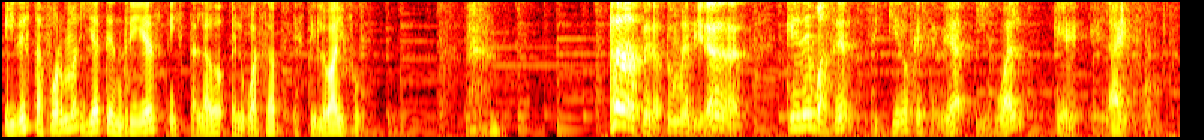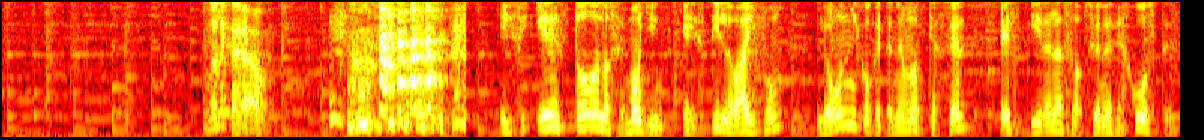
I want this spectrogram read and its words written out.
Y de esta forma ya tendrías instalado el WhatsApp estilo iPhone. ah, pero tú me dirás, ¿Qué debo hacer si quiero que se vea igual que el iPhone? No le he cagado. y si quieres todos los emojis estilo iPhone, lo único que tenemos que hacer es ir a las opciones de ajustes.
